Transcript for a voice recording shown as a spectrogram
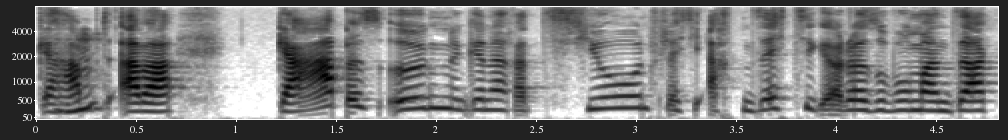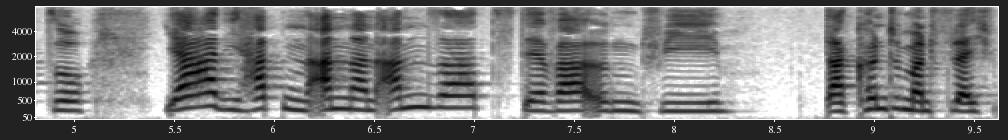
gehabt, mhm. aber gab es irgendeine Generation, vielleicht die 68er oder so, wo man sagt so, ja, die hatten einen anderen Ansatz, der war irgendwie, da könnte man vielleicht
